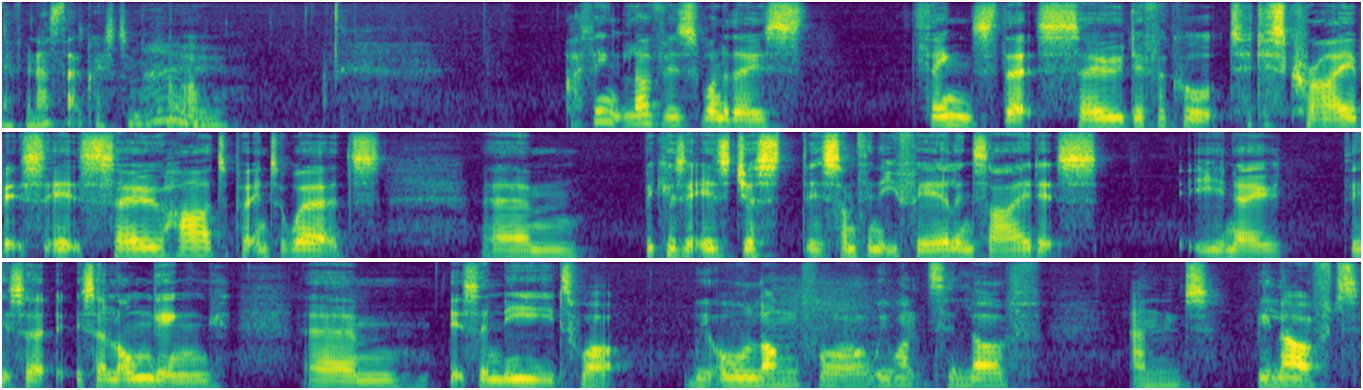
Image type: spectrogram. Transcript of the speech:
Never been asked that question before. No. I think love is one of those things that's so difficult to describe. It's it's so hard to put into words um, because it is just it's something that you feel inside. It's you know it's a it's a longing. Um, it's a need. It's what we all long for. We want to love and be loved.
